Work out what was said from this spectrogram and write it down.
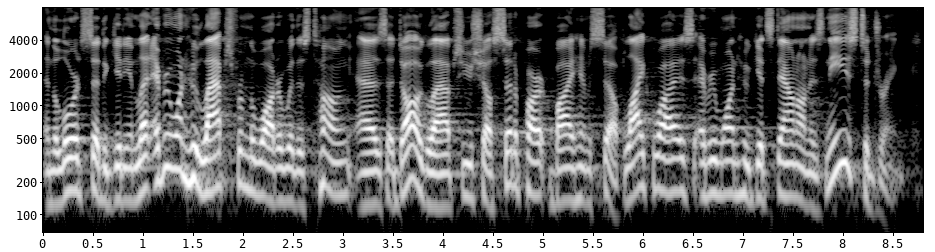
and the Lord said to Gideon, Let everyone who laps from the water with his tongue as a dog laps, you shall set apart by himself. Likewise, everyone who gets down on his knees to drink.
